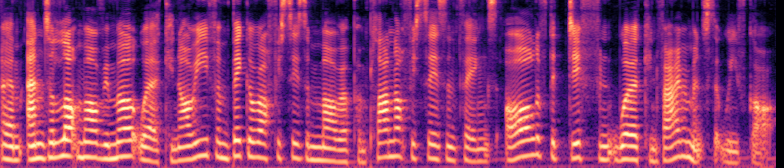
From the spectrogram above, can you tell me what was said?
um, and a lot more remote working, or even bigger offices and more open plan offices and things, all of the different work environments that we've got.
